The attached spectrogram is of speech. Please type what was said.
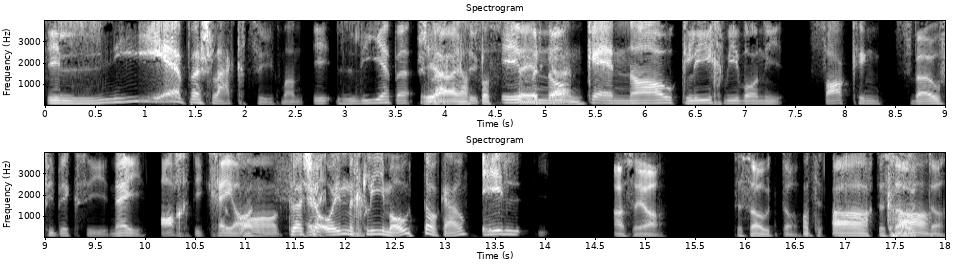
ich liebe Schlagzeug, Mann. Ich liebe Ja, Schlagzeug. ja, sehr Immer noch gern. genau gleich, wie wo ich fucking zwölf war. Nein, acht, keine Ahnung. Oh, du hast ja Einfach- auch immer klein im Auto, gell? Ich, also ja, das Auto. Oder, ah, Das klar. Auto.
